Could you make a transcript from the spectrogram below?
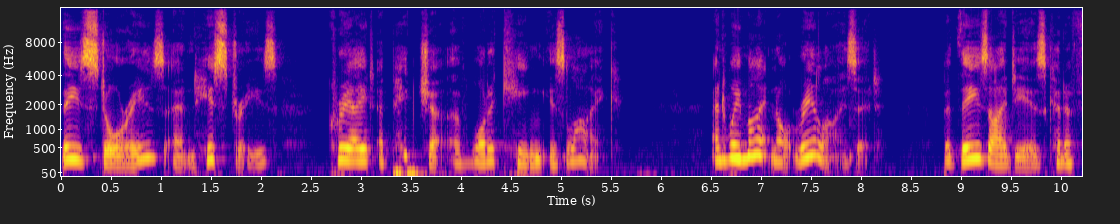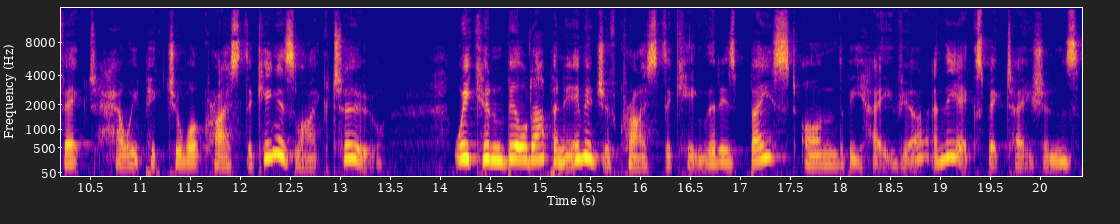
These stories and histories create a picture of what a king is like, and we might not realise it but these ideas can affect how we picture what Christ the King is like too. We can build up an image of Christ the King that is based on the behaviour and the expectations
